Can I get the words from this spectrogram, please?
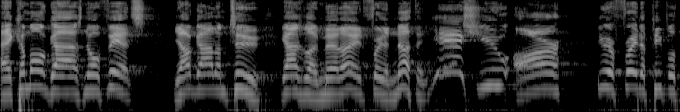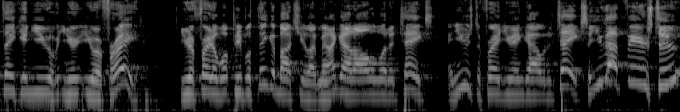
Hey, come on, guys. No offense. Y'all got them too. Guys are like, man, I ain't afraid of nothing. Yes, you are. You're afraid of people thinking you, you're, you're afraid. You're afraid of what people think about you. Like, man, I got all of what it takes. And you're just afraid you ain't got what it takes. So you got fears too.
